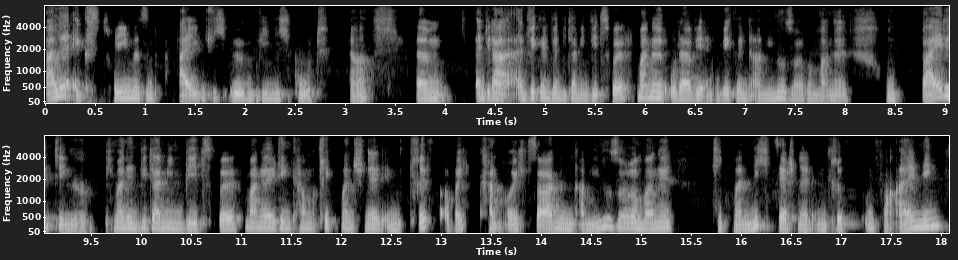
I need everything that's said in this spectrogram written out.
Alle Extreme sind eigentlich irgendwie nicht gut. Ja? Ähm, entweder entwickeln wir einen Vitamin B12-Mangel oder wir entwickeln einen Aminosäuremangel. Und beide Dinge, ich meine, den Vitamin B12-Mangel, den kann, kriegt man schnell im Griff, aber ich kann euch sagen, einen Aminosäuremangel kriegt man nicht sehr schnell im Griff. Und vor allen Dingen,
